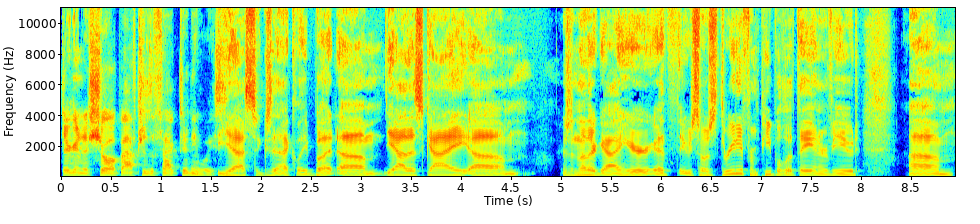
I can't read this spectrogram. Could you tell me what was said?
they're going to show up after the fact, anyways. Yes, exactly. But um, yeah, this guy. Um, there's another guy here. So it's three different people that they interviewed. Um,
